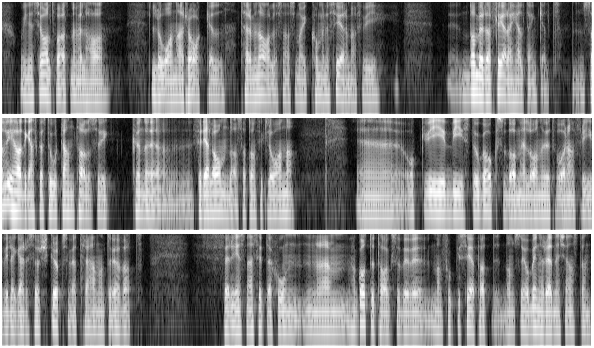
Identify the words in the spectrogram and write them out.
Och initialt var att man ville ha låna Rakel-terminaler, sådana som man kommunicerar med, för vi eh, de behövde ha flera helt enkelt. Som vi hade ganska stort antal så vi kunde eh, fördela om då så att de fick låna. Eh, och vi bistod också då med att låna ut vår frivilliga resursgrupp som vi har tränat och övat. För i en sån här situation, när de har gått ett tag, så behöver man fokusera på att de som jobbar inom räddningstjänsten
